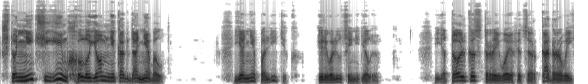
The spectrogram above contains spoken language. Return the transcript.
что ничьим холуем никогда не был. Я не политик и революции не делаю. Я только строевой офицер, кадровый.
